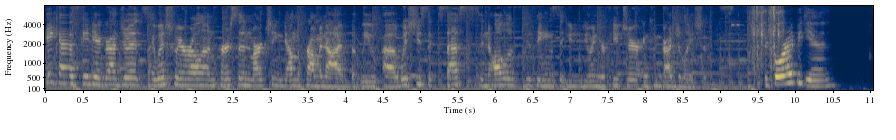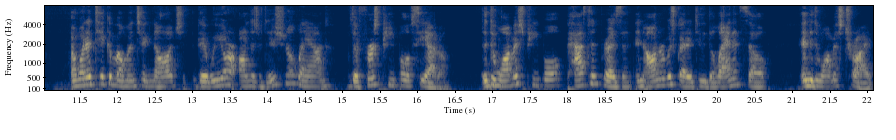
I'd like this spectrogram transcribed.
Hey, Cascadia graduates. I wish we were all in person marching down the promenade, but we uh, wish you success in all of the things that you do in your future and congratulations. Before I begin, I want to take a moment to acknowledge that we are on the traditional land of the first people of Seattle, the Duwamish people, past and present, in honor with gratitude the land itself and the Duwamish tribe.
